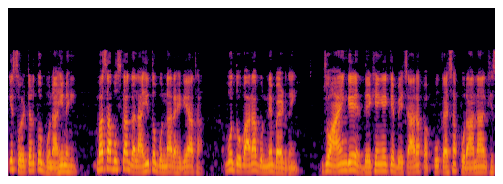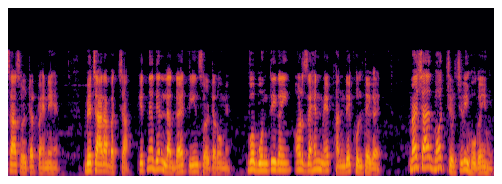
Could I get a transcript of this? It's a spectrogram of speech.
कि स्वेटर तो बुना ही नहीं, बस अब उसका गला ही तो बुनना रह गया था। वो दोबारा बुनने बैठ गई। जो आएँगे, देखेंगे कि बेचारा पप्पू कैसा पुराना, घिसा स्वेटर पहने हैं। बेचारा बच्चा, कितने दिन लग गए तीन स्वेटरों में। वो बुनती गई और जहन में फंदे खुलते गए। मैं शायद बहुत चिड़चिड़ी हो गई हूँ।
